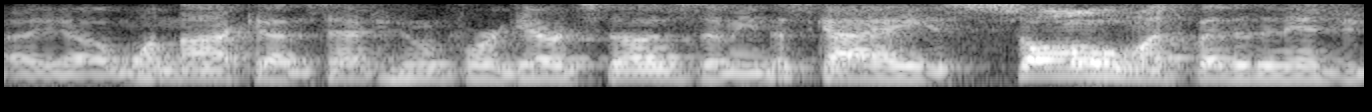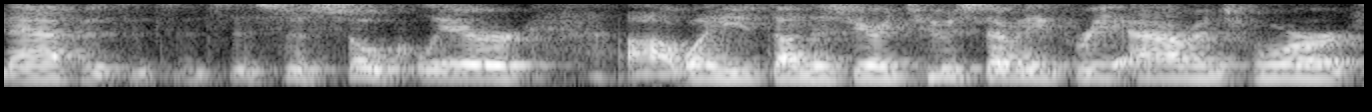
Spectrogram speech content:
A uh, one knock uh, this afternoon for Garrett Stubbs. I mean, this guy is so much better than Andrew Knapp. It's, it's, it's, it's just so clear uh, what he's done this year. 273 average for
